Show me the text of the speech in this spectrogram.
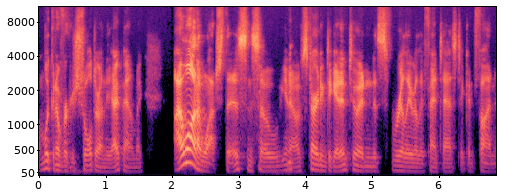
I'm looking over her shoulder on the iPad. I'm like, I want to watch this. And so, you know, I'm starting to get into it and it's really, really fantastic and fun.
